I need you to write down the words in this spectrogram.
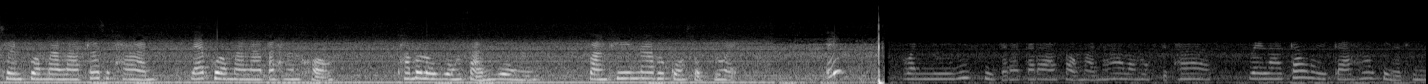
เชิญพวงมาลาพระราชทาน และพวงมาลาประธานของพระบรมวงศานุวงศ์วางที่หน้าพระโกศพด้วย วันนี้ 24 กรกฎาคม 2565 เวลา9นาฬิกา54นาที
